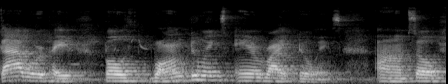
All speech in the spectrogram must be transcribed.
God will repay both wrongdoings and right doings. Um, so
